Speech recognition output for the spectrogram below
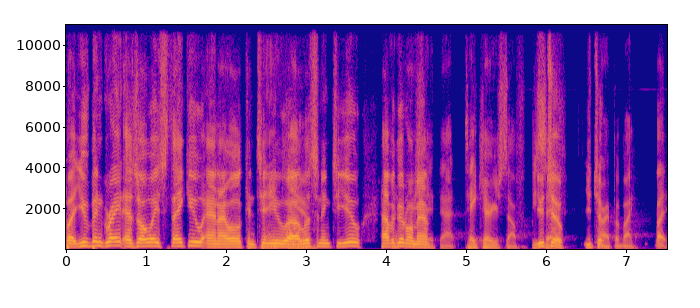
But you've been great as always. Thank you, and I will continue uh, listening to you. Have a I good one, man. appreciate That. Take care of yourself. Be You safe. too. You too. All right. Bye bye bye.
